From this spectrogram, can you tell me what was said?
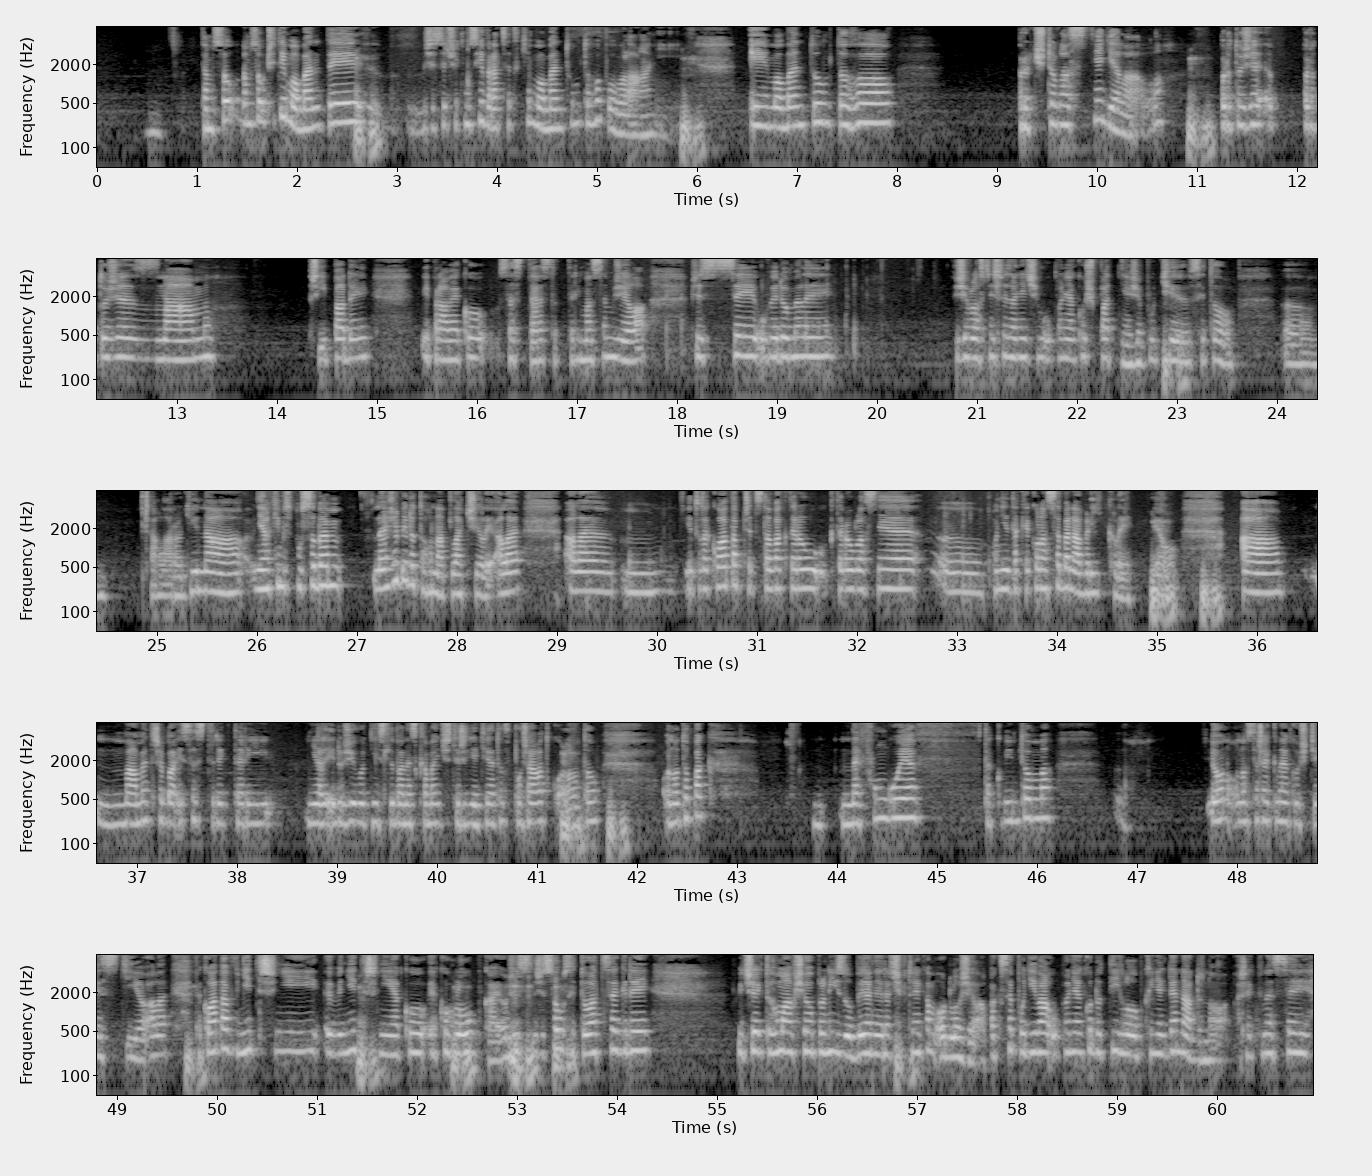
Tam jsou, tam jsou určitý momenty, mm-hmm. že se člověk musí vracet k těm momentům toho povolání. Mm-hmm. I momentům toho, proč to vlastně dělal. Mm-hmm. Protože, protože znám případy, i právě jako sester, s kterými jsem žila, že si uvědomili, že vlastně šli za něčím úplně jako špatně, že buď si to um, přála rodina, nějakým způsobem, ne, že by do toho natlačili, ale, ale mm, je to taková ta představa, kterou, kterou vlastně uh, oni tak jako na sebe navlíkli. Jo? A máme třeba i sestry, které měli i doživotní sliba, dneska mají čtyři děti, je to v pořádku, ale ono to, ono to pak nefunguje v takovým tom jo, ono se řekne jako štěstí, jo, ale taková ta vnitřní, vnitřní jako, jako hloubka, jo, že, že jsou situace, kdy člověk toho má všeho plný zuby a nejradši by to někam odložil. A pak se podívá úplně jako do té hloubky někde na dno a řekne si,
